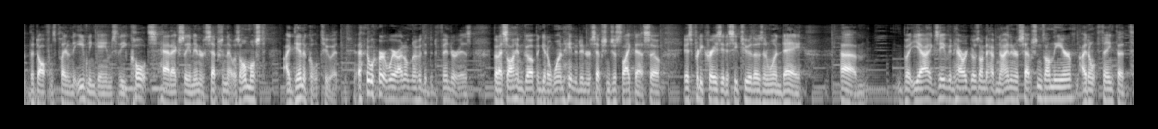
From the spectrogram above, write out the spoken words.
the Dolphins played in the evening games, the Colts had actually an interception that was almost identical to it, where, where, I don't know who the defender is, but I saw him go up and get a one-handed interception just like that. So it was pretty crazy to see two of those in one day. Um, but yeah, Xavier Howard goes on to have nine interceptions on the year. I don't think that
